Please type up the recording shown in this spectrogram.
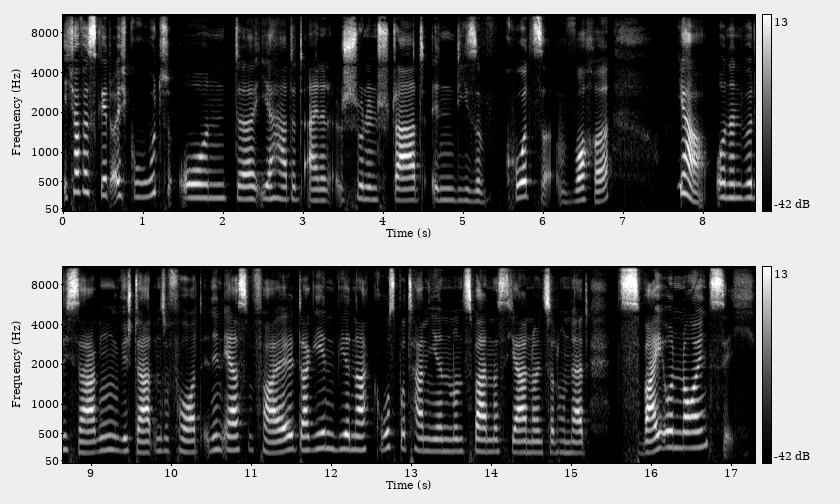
ich hoffe, es geht euch gut und äh, ihr hattet einen schönen Start in diese kurze Woche. Ja, und dann würde ich sagen, wir starten sofort in den ersten Fall. Da gehen wir nach Großbritannien und zwar in das Jahr 1992.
